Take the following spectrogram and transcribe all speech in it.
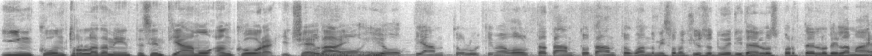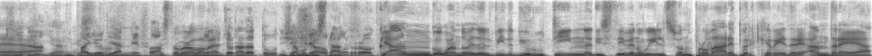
incontrollatamente. Sentiamo ancora chi c'è, Buongiorno, vai. Io ho pianto l'ultima volta tanto tanto quando mi sono chiuso due dita nello sportello della macchina Eh, aia, un questo- paio di anni fa. Questo però vabbè. Buona giornata a tutti. Diciamo Ciao, ci sta. buon rock. Piango quando vedo il video di Routine di Steven Wilson. Provare per credere. Andrea,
